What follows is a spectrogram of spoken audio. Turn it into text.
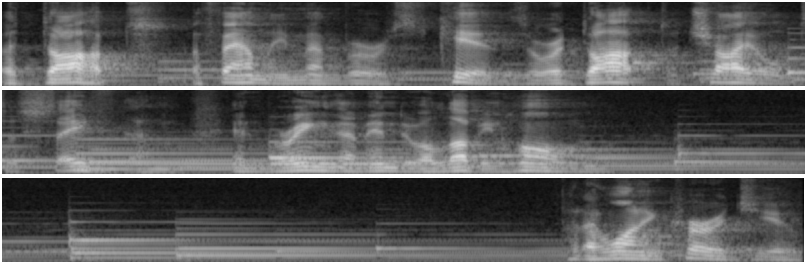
adopt a family member's kids or adopt a child to save them and bring them into a loving home. But I want to encourage you.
